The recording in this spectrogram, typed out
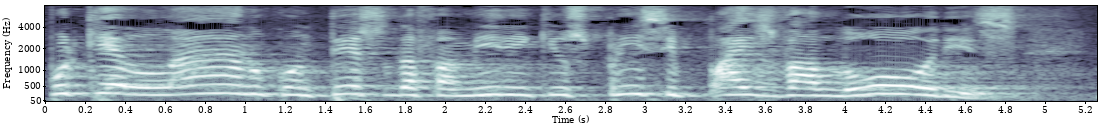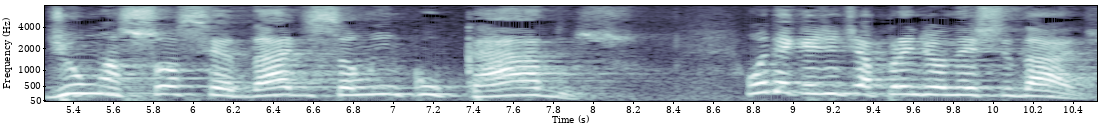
Porque é lá no contexto da família em que os principais valores de uma sociedade são inculcados. Onde é que a gente aprende honestidade?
